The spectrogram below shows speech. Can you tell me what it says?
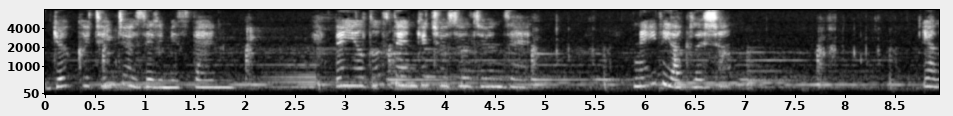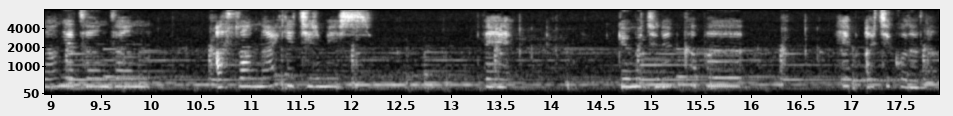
Gök kaçınca üzerimizden ve yıldız dengi çözüldüğünde neydi yaklaşan? Yanan yatağından aslanlar geçirmiş ve gömütünün kapağı hep açık olana.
